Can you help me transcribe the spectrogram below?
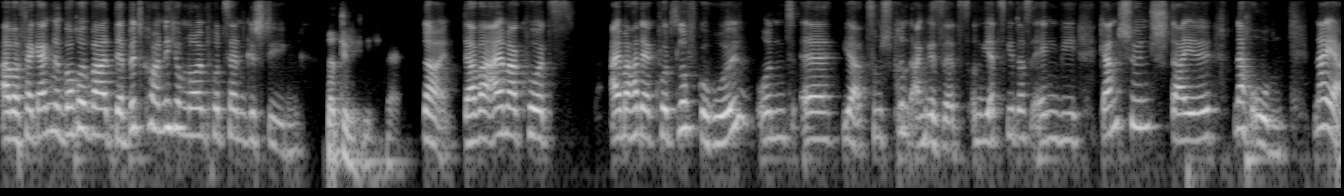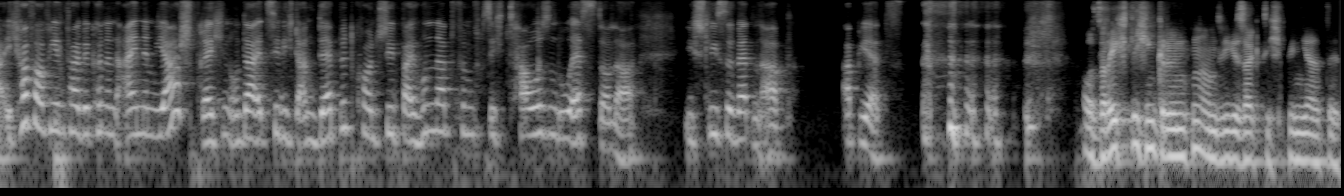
Aber vergangene Woche war der Bitcoin nicht um 9% gestiegen. Natürlich nicht, nein. Nein, da war einmal kurz, einmal hat er kurz Luft geholt und äh, ja, zum Sprint angesetzt. Und jetzt geht das irgendwie ganz schön steil nach oben. Naja, ich hoffe auf jeden Fall, wir können in einem Jahr sprechen und da erzähle ich dann, der Bitcoin steht bei 150.000 US-Dollar. Ich schließe Wetten ab. Ab jetzt. Aus rechtlichen Gründen und wie gesagt, ich bin ja der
